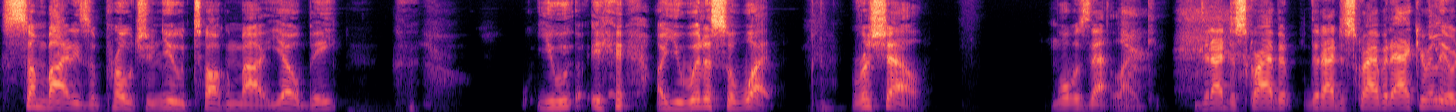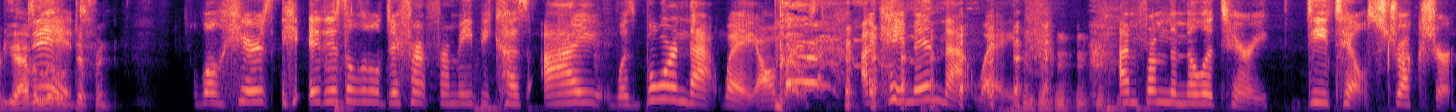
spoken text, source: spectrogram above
somebody's approaching you talking about, yo, B, you are you with us or what? Rachelle, what was that like? Did I describe it? Did I describe it accurately, you or do you have did. a little different? Well, here's it is a little different for me because I was born that way almost. I came in that way. I'm from the military. Detail, structure,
